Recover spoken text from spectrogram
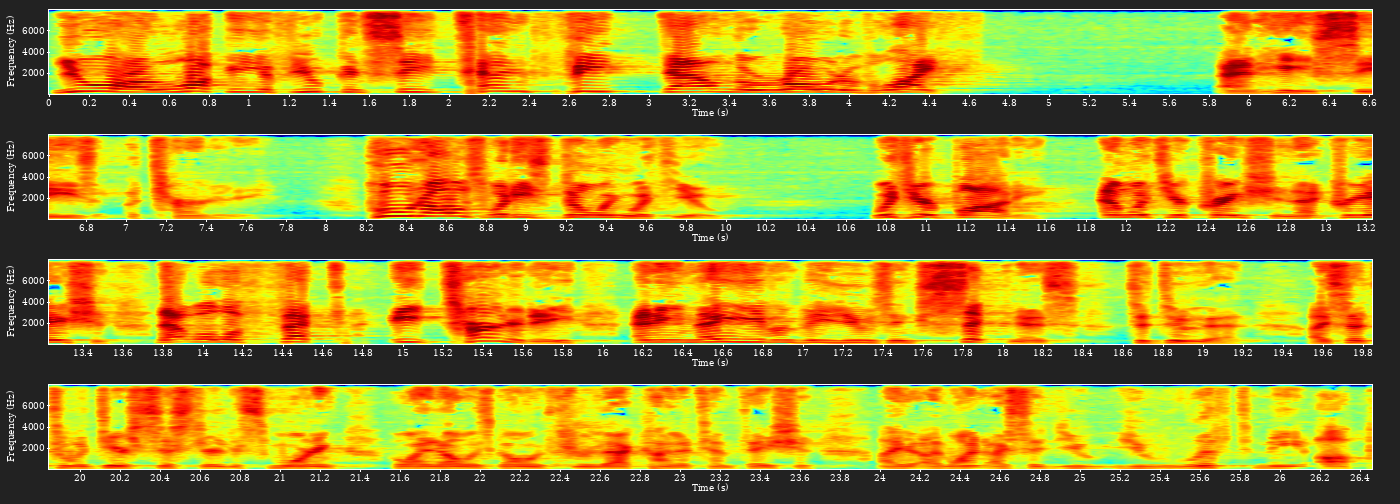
You are lucky if you can see 10 feet down the road of life and He sees eternity. Who knows what he's doing with you, with your body, and with your creation, that creation that will affect eternity, and he may even be using sickness to do that. I said to a dear sister this morning, who I know is going through that kind of temptation, I, I, want, I said, you, you lift me up.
